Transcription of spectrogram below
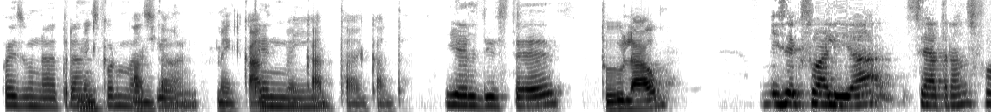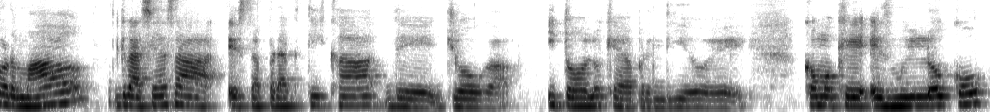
pues una transformación. Me encanta, me encanta, me encanta. ¿Y el de ustedes? ¿Tú, Lau? Mi sexualidad se ha transformado gracias a esta práctica de yoga y todo lo que he aprendido. como que es muy loco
